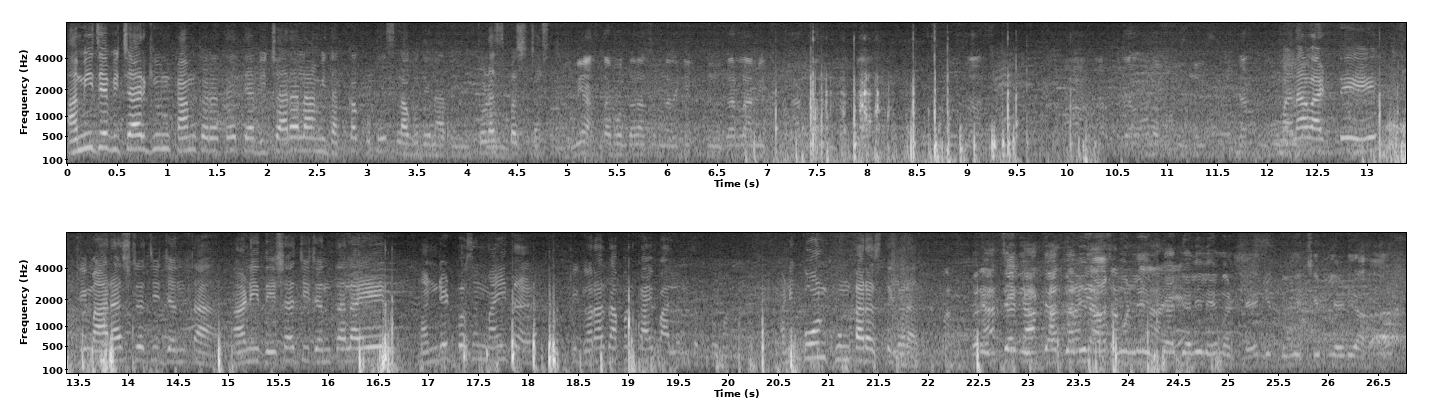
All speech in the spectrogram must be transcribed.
आम्ही जे विचार घेऊन काम करत आहे त्या विचाराला आम्ही धक्का कुठेच लागू देणार नाही. थोडं स्पष्ट असतं. तुम्ही आत्ता बोलताना असं म्हणाले की खुंकारला आम्ही. मला वाटते की महाराष्ट्राची जनता आणि देशाची जनताला हे हंड्रेड पर्सेंट माहीत आहे. की घरात आपण काय पालन करतो म्हणून? आणि कोण खुंकार असते घरात? पण इम्तियाज इम्तियाज जलील आज बोलले इम्तियाज जलील हे म्हटले की तुम्ही चीफ लेडी आहात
